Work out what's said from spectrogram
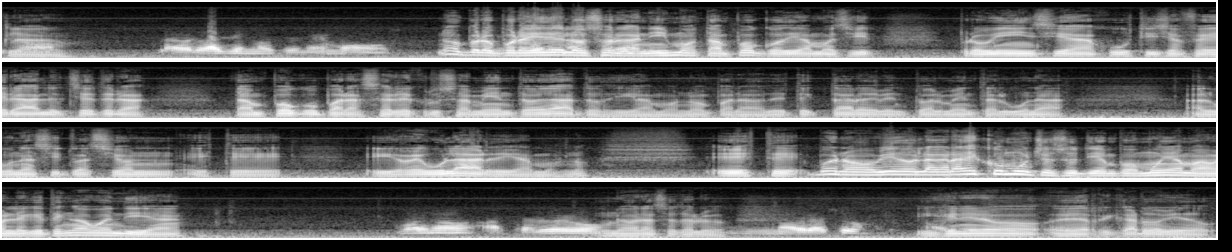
claro. la verdad que no tenemos... No, pero por ahí de los organismos tampoco, digamos, decir, provincia, justicia federal, etcétera, tampoco para hacer el cruzamiento de datos, digamos, ¿no? Para detectar eventualmente alguna alguna situación este, irregular, digamos, ¿no? Este, bueno, Oviedo, le agradezco mucho su tiempo, muy amable, que tenga buen día. ¿eh? Bueno, hasta luego. Un abrazo, hasta luego. Un abrazo. Ingeniero eh, Ricardo Oviedo,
